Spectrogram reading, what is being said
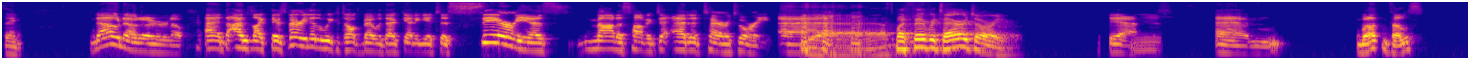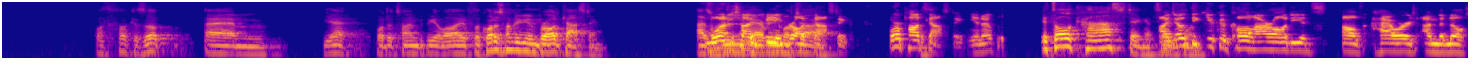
the thing. No, no, no, no, no. And, and like, there's very little we can talk about without getting into serious madness having to edit territory. Uh, yeah, that's my favorite territory. yeah. Um, welcome, fellas. What the fuck is up? Um, yeah, what a time to be alive! Look, what a time to be in broadcasting. As what a time to be in much are. broadcasting or podcasting, you know? It's all casting. At some I don't point. think you could call our audience of Howard and the Nut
